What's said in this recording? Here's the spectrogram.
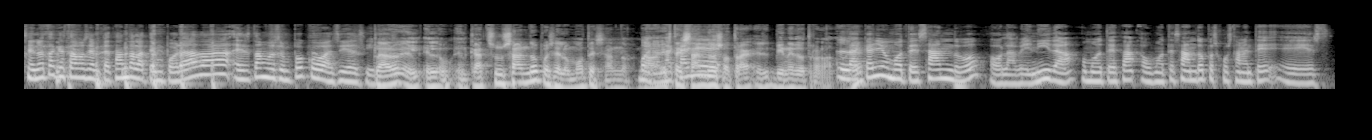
Se nota que estamos empezando la temporada, estamos un poco así, así. Claro, el, el, el katsusando, pues el omotesando. Bueno, no, este calle- sando es otra, es- viene de otro lado. La ¿eh? calle Omotesando, o la avenida Omoteza- Omotesando, pues justamente es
